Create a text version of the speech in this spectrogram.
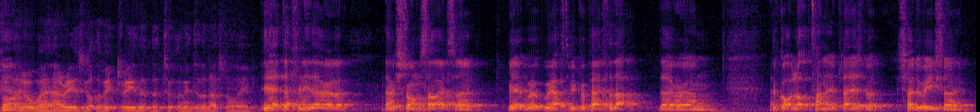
Yeah. final where Harriers got the victory that, that took them into the National League. Yeah, definitely. They're a, they're a strong side, so we, we, we have to be prepared for that. They're um, they've got a lot of talented players, but so do we. So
